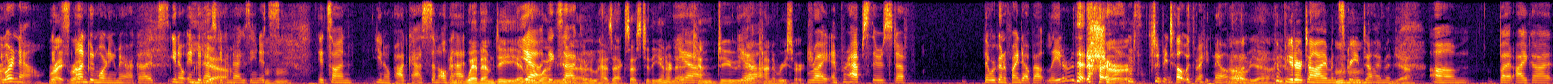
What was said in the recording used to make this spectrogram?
You are now. Right, It's right. on Good Morning America. It's you know in Good Yeah. Housekeeping magazine. It's Mhm. it's on you know podcasts and all and that. WebMD, everyone Yeah, you exactly. know, who has access to the internet Yeah, can do yeah. that kind of research. Right, and perhaps there's stuff that we're going to find out about later that Sure. are, should be dealt with right now. Oh, yeah, computer time and screen Mhm. time and Yeah. um, but I got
